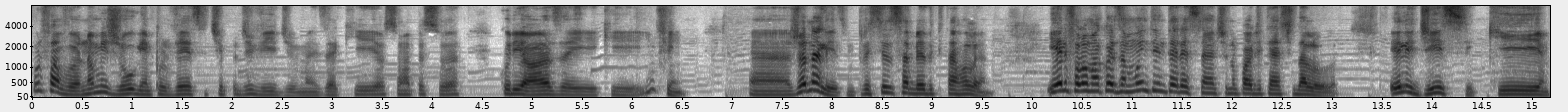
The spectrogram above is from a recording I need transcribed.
Por favor, não me julguem por ver esse tipo de vídeo, mas é que eu sou uma pessoa curiosa e que, enfim, uh, jornalismo, preciso saber do que está rolando. E ele falou uma coisa muito interessante no podcast da Lula. Ele disse que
